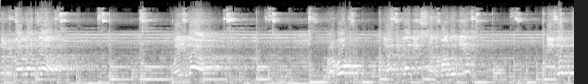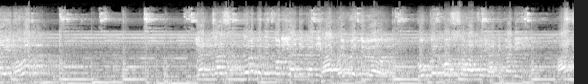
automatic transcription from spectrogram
भाईंदर विभागाच्या महिला प्रमुख या ठिकाणी सन्माननीय नीलमताई धवन यांच्या संकल्पनेतून या ठिकाणी हा भव्य दिव्य कोकण महोत्सवाचं या ठिकाणी आज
